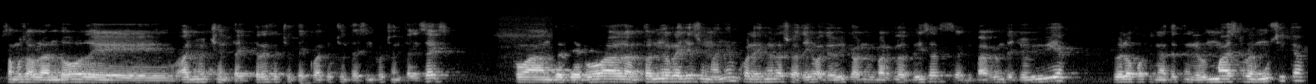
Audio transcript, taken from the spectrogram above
Estamos hablando de año 83, 84, 85, 86. Cuando llegó al Antonio Reyes un año, un colegio en la ciudad de Ibagué, ubicado en el barrio Las Brisas, el barrio donde yo vivía, tuve la oportunidad de tener un maestro de música,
